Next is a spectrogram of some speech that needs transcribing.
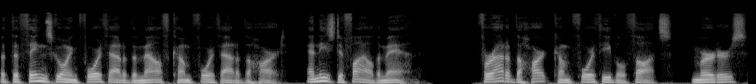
But the things going forth out of the mouth come forth out of the heart, and these defile the man. For out of the heart come forth evil thoughts, murders,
